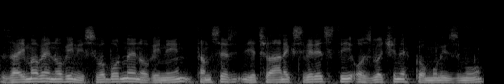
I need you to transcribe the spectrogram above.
zajímavé noviny, svobodné noviny, tam se je článek svědectví o zločinech komunismu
